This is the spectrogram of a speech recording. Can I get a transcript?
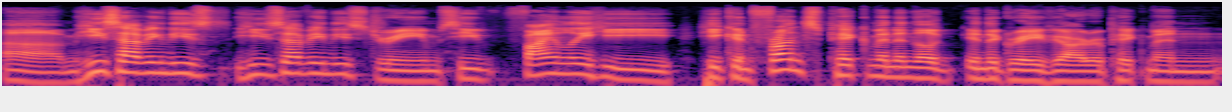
Um, he's having these he's having these dreams. He finally he he confronts Pickman in the in the graveyard where Pickman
